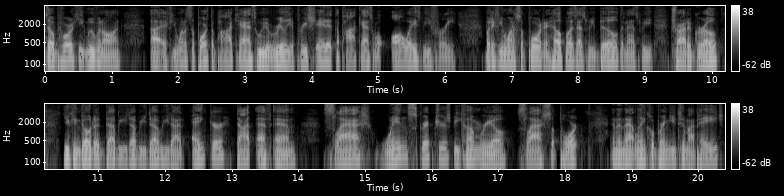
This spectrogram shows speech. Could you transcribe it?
So before we keep moving on, uh, if you want to support the podcast, we really appreciate it. The podcast will always be free. But if you want to support and help us as we build and as we try to grow, you can go to www.anchor.fm slash when scriptures become real slash support and then that link will bring you to my page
